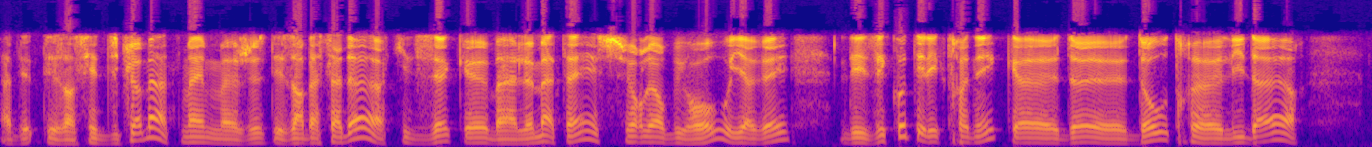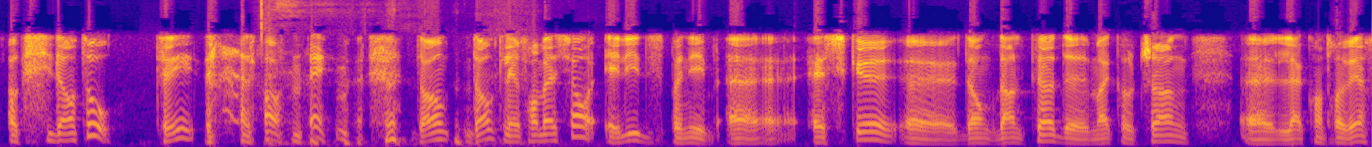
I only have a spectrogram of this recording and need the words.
à, des anciens diplomates, même juste des ambassadeurs, qui disaient que ben, le matin, sur leur bureau, il y avait des écoutes électroniques de d'autres leaders occidentaux. Alors même, donc, donc l'information, elle est disponible. Euh, est-ce que, euh, donc, dans le cas de Michael Chung, euh, la controverse,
